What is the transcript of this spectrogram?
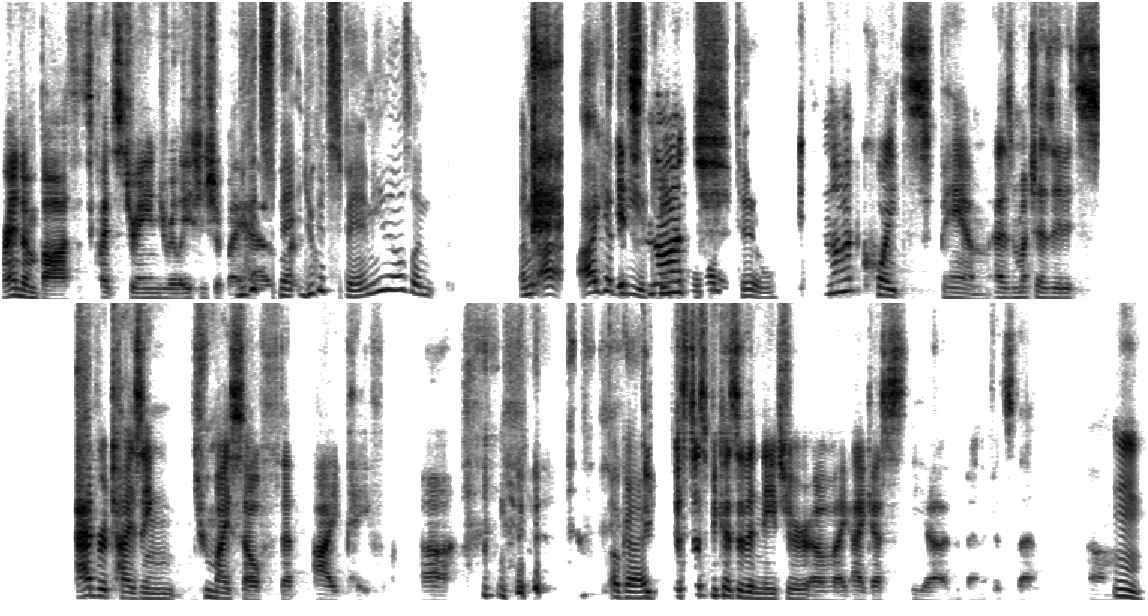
random bots. It's quite strange relationship I You have. get spam you could spam emails on I mean I I get It's the not- one or it's not quite spam as much as it is advertising to myself that I pay for. Uh, Okay. just just because of the nature of, I, I guess, the uh, the benefits that. Um, Mm,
